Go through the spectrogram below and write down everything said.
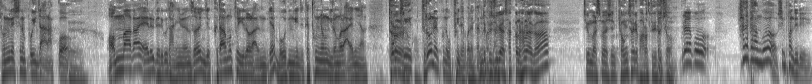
정윤혜 씨는 보이지 않았고 네. 엄마가 애를 데리고 다니면서 이제 그 다음부터 일어나는 게 모든 게 이제 대통령 이런 걸 아예 그냥 드러내놓고. 오픈이 드러내고 오픈이 돼버렸다는 근데 그 거죠. 중에 사건 하나가 지금 말씀하신 경찰이 바로 들이닥쳐. 그렇죠. 그래갖고 다 잡혀간 거예요 심판들이.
